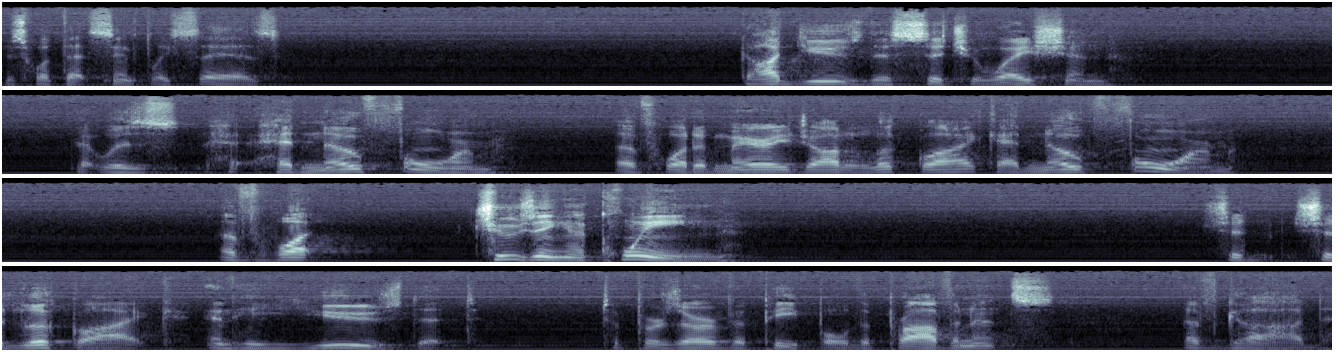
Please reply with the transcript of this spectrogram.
is what that simply says. God used this situation that was had no form of what a marriage ought to look like, had no form of what choosing a queen should, should look like, and he used it to preserve a people, the providence of God.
